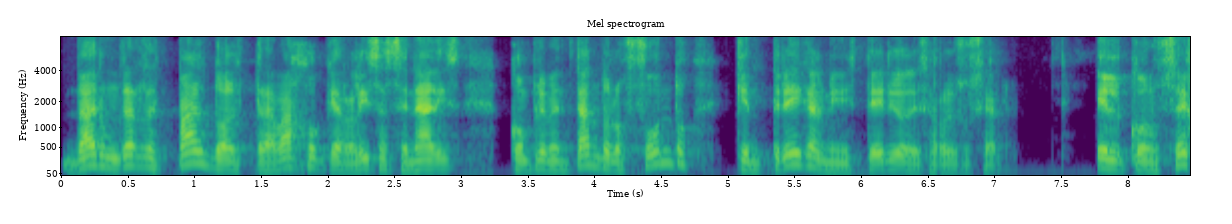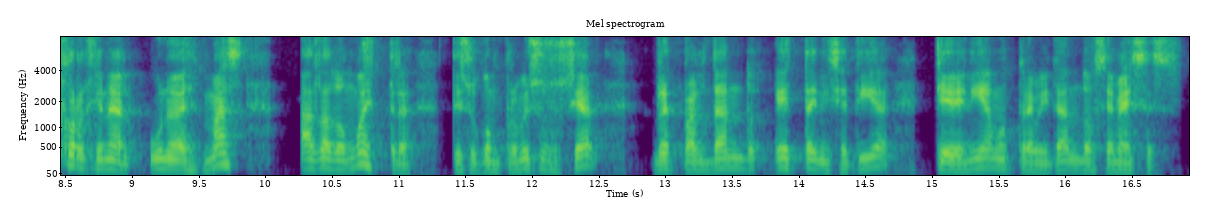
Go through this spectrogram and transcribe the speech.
dar un gran respaldo al trabajo que realiza Senadis, complementando los fondos que entrega el Ministerio de Desarrollo Social. El Consejo Regional, una vez más, ha dado muestra de su compromiso social respaldando esta iniciativa que veníamos tramitando hace meses.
